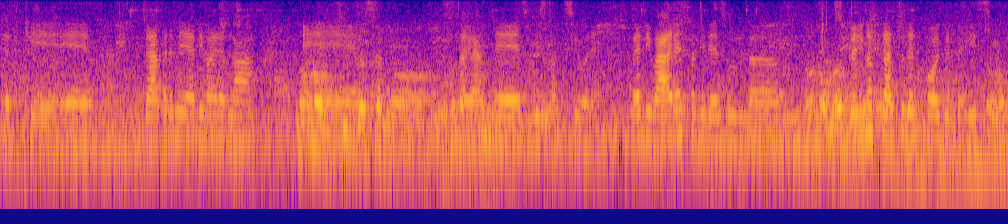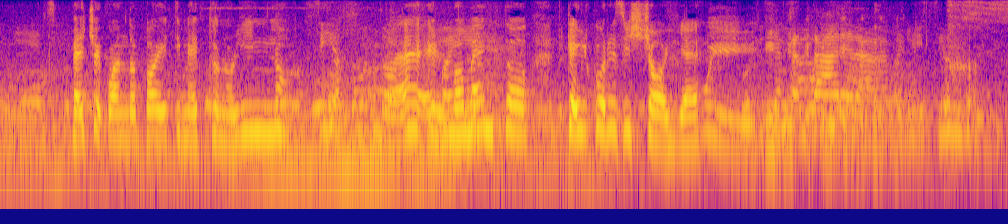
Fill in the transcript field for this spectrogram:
perché mm, già per me arrivare là una grande soddisfazione. Per arrivare e salire sul, sul gradino più alto del podio è bellissimo, quindi Specie quando poi ti mettono l'inno, sì appunto. eh, è il momento che il cuore si scioglie. Sì, a cantare era bellissimo.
